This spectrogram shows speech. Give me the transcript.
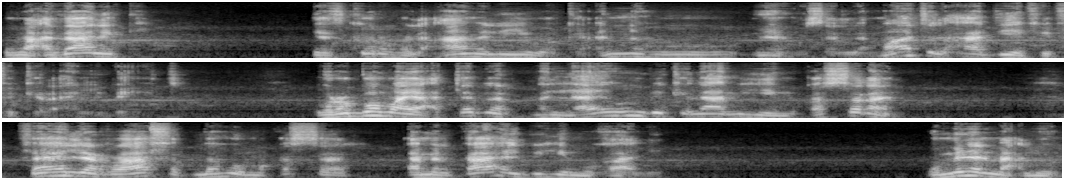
ومع ذلك يذكره العاملي وكأنه من المسلمات العادية في فكر أهل البيت. وربما يعتبر من لا يؤمن بكلامه مقصرا. فهل الرافض له مقصر أم القائل به مغالي؟ ومن المعلوم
